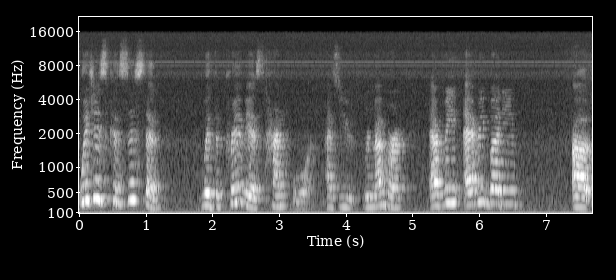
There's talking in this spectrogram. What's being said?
which is consistent with the previous handful. As you remember, every everybody uh,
